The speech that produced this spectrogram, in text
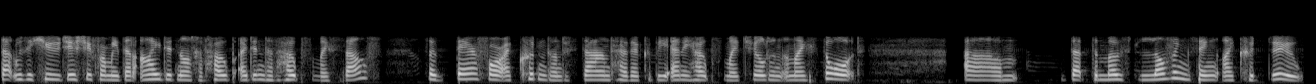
that was a huge issue for me that I did not have hope. I didn't have hope for myself. So therefore, I couldn't understand how there could be any hope for my children. And I thought um, that the most loving thing I could do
